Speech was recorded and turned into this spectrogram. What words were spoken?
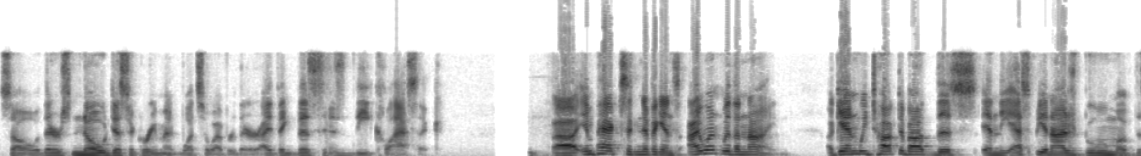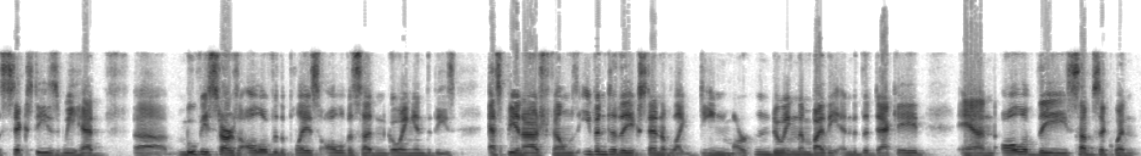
So there's no disagreement whatsoever there. I think this is the classic. Uh, impact significance. I went with a nine. Again, we talked about this in the espionage boom of the '60s. We had uh, movie stars all over the place, all of a sudden going into these espionage films, even to the extent of like Dean Martin doing them by the end of the decade, and all of the subsequent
